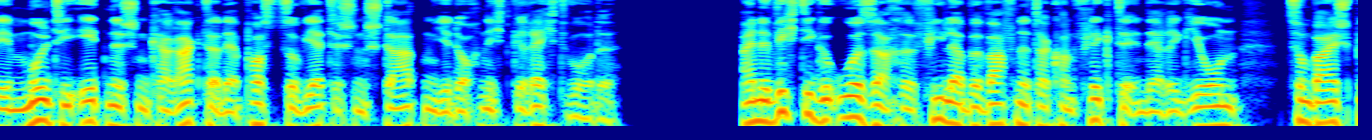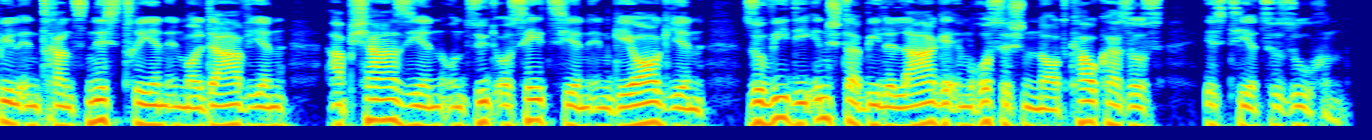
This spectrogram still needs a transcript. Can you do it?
dem multiethnischen Charakter der postsowjetischen Staaten jedoch nicht gerecht wurde. Eine wichtige Ursache vieler bewaffneter Konflikte in der Region, zum Beispiel in Transnistrien in Moldawien, Abchasien und Südossetien in Georgien sowie die instabile Lage im russischen Nordkaukasus, ist hier zu suchen.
